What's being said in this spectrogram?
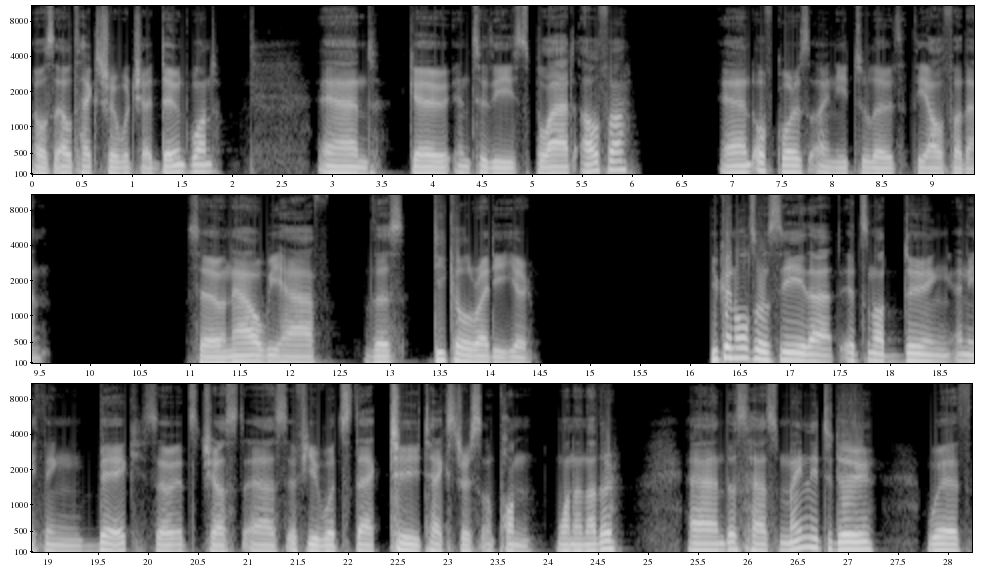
OSL texture, which I don't want. And go into the splat alpha. And of course I need to load the alpha then. So now we have this decal ready here. You can also see that it's not doing anything big, so it's just as if you would stack two textures upon one another. And this has mainly to do with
